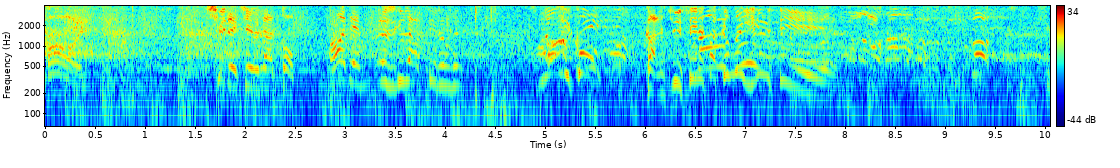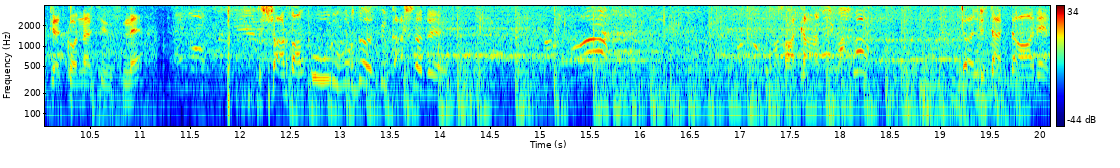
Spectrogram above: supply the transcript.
Gol. Çile çevrilen top. Adem Özgürler sıyrıldı. Fiko. Kaleci Hüseyin'e takıldı yine Hüseyin. Fikret korner çizgisinde. Dışarıdan Uğur vurdu Özgür karşıladı. Hakan. Döndü tersi Adem.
